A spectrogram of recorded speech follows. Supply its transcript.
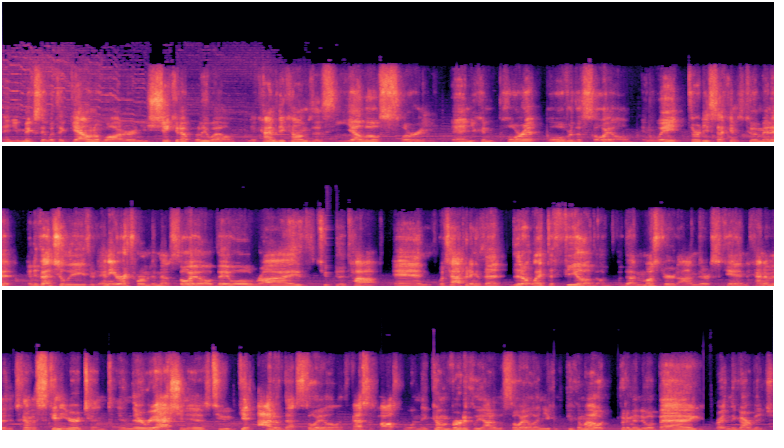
and you mix it with a gallon of water and you shake it up really well and it kind of becomes this yellow slurry and you can pour it over the soil and wait 30 seconds to a minute. And eventually, if there's any earthworms in that soil, they will rise to the top. And what's happening is that they don't like the feel of, of, that mustard on their skin. Kind of a, it's kind of a skin irritant, and their reaction is to get out of that soil as fast as possible. And they come vertically out of the soil, and you can pick them out, put them into a bag, right in the garbage.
